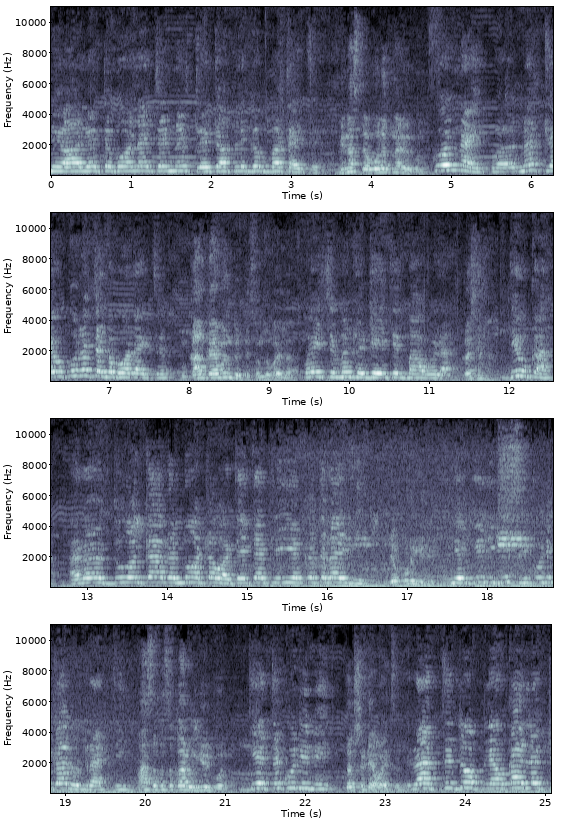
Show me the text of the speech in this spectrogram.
कुणी आलं तर बोलायचं नसलं तर आपलं गप बसायचं. मी नसल्या बोलत नाही होय कोण. कोण नाही पण नसल्यावर कोणाचं बोलायचं? मग काल काय म्हणत होते संजूबाईला पैसे म्हटलं द्यायचे बाबूला. कशाला? देऊ का? अरे दोन कागद नोटा होते त्यातली एकच राहिली. ये पुढे गेली? एक गेली दुसरी कोणी काढून रात्री असं कसं काढून घेईल कोण? घेत कोणी बी. लक्ष ठेवायचं. रात्री झोपल्यावर काय लक्ष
